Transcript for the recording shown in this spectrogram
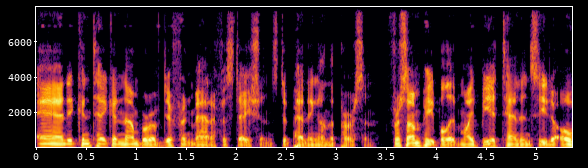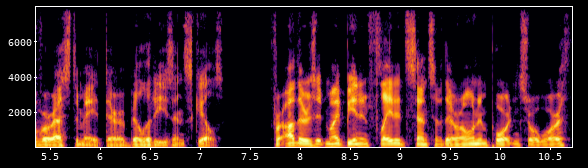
And it can take a number of different manifestations depending on the person. For some people, it might be a tendency to overestimate their abilities and skills. For others, it might be an inflated sense of their own importance or worth.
